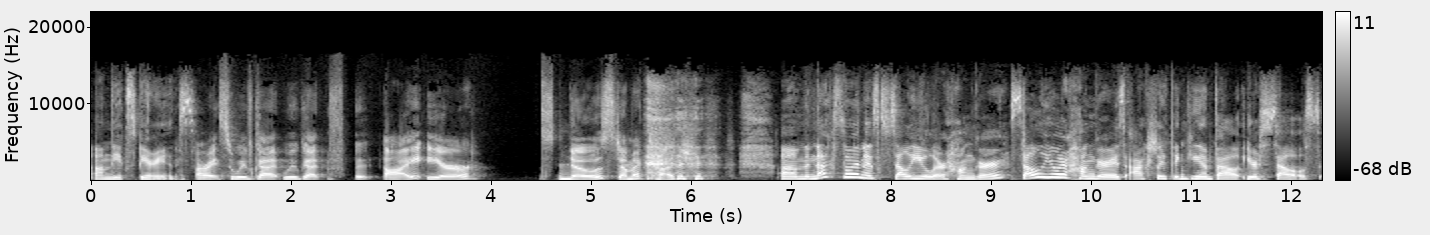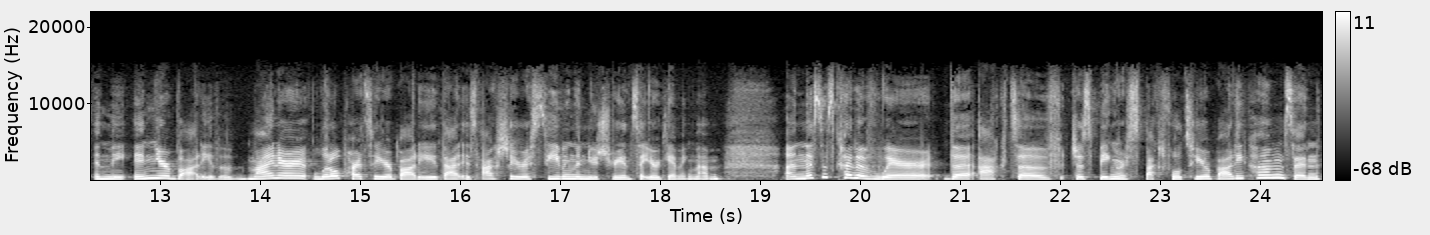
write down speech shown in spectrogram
um, the experience. All right, so we've got we've got uh, eye, ear, nose, stomach, touch. um, the next one is cellular hunger. Cellular hunger is actually thinking about your cells in the in your body, the minor little parts of your body that is actually receiving the nutrients that you're giving them. And this is kind of where the act of just being respectful to your body comes and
